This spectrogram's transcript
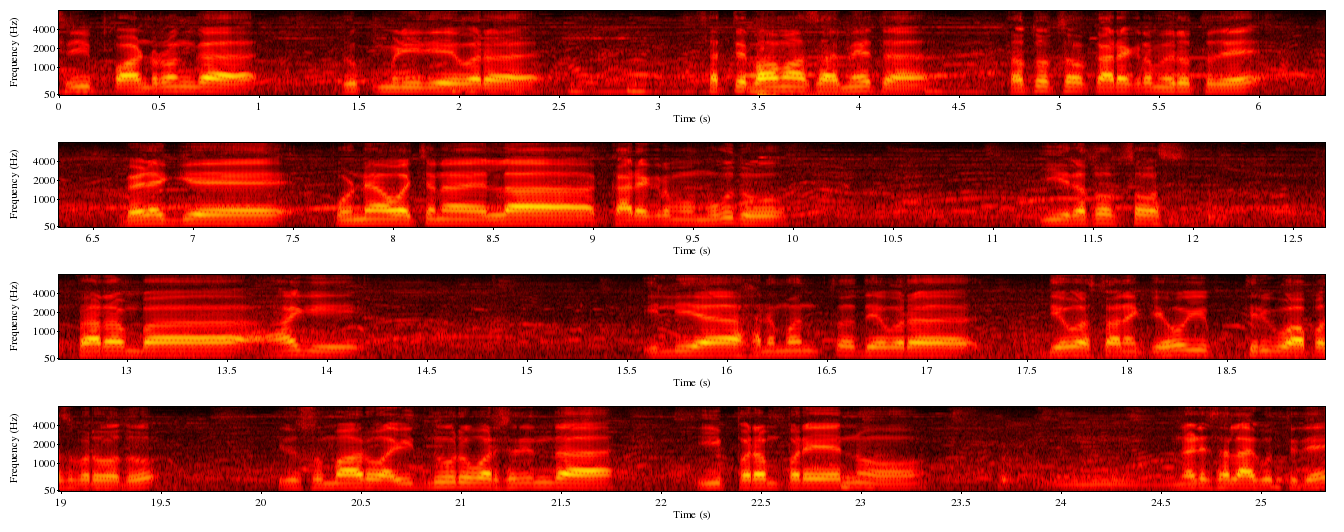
ಶ್ರೀ ಪಾಂಡುರಂಗ ರುಕ್ಮಿಣಿ ದೇವರ ಸತ್ಯಭಾಮ ಸಮೇತ ರಥೋತ್ಸವ ಕಾರ್ಯಕ್ರಮ ಇರುತ್ತದೆ. ಬೆಳಗ್ಗೆ ಪುಣ್ಯವಚನ ಎಲ್ಲ ಕಾರ್ಯಕ್ರಮ ಮುಗಿದು ಈ ರಥೋತ್ಸವ ಪ್ರಾರಂಭ ಆಗಿ ಇಲ್ಲಿಯ ಹನುಮಂತ ದೇವರ ದೇವಸ್ಥಾನಕ್ಕೆ ಹೋಗಿ ತಿರುಗಿ ವಾಪಸ್ ಬರುವುದು. ಇದು ಸುಮಾರು ಐದುನೂರು ವರ್ಷದಿಂದ ಈ ಪರಂಪರೆಯನ್ನು ನಡೆಸಲಾಗುತ್ತಿದೆ.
